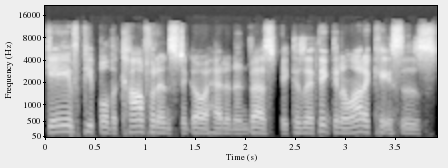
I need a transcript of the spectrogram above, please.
gave people the confidence to go ahead and invest because i think in a lot of cases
